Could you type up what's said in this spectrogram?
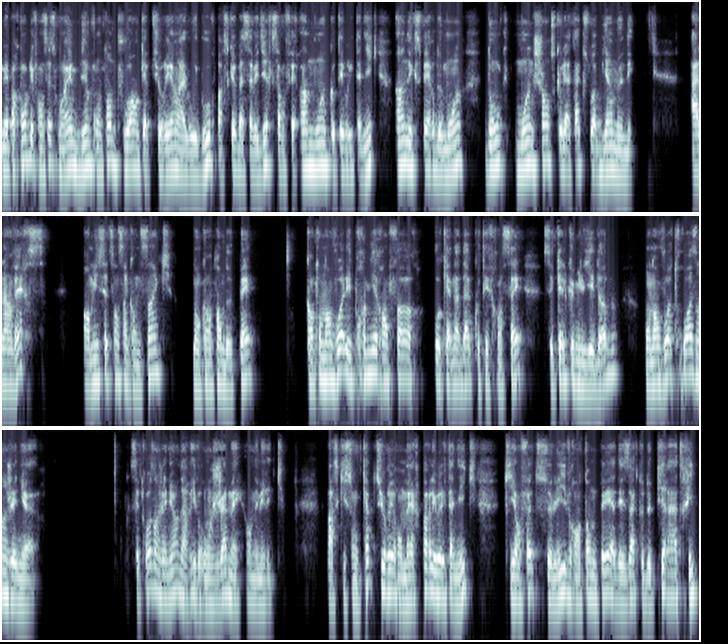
mais par contre, les Français sont quand même bien contents de pouvoir en capturer un à Louisbourg parce que bah, ça veut dire que ça en fait un de moins côté britannique, un expert de moins, donc moins de chances que l'attaque soit bien menée. À l'inverse, en 1755, donc en temps de paix, quand on envoie les premiers renforts au Canada côté français, c'est quelques milliers d'hommes, on envoie trois ingénieurs. Ces trois ingénieurs n'arriveront jamais en Amérique parce qu'ils sont capturés en mer par les Britanniques, qui en fait se livrent en temps de paix à des actes de piraterie,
